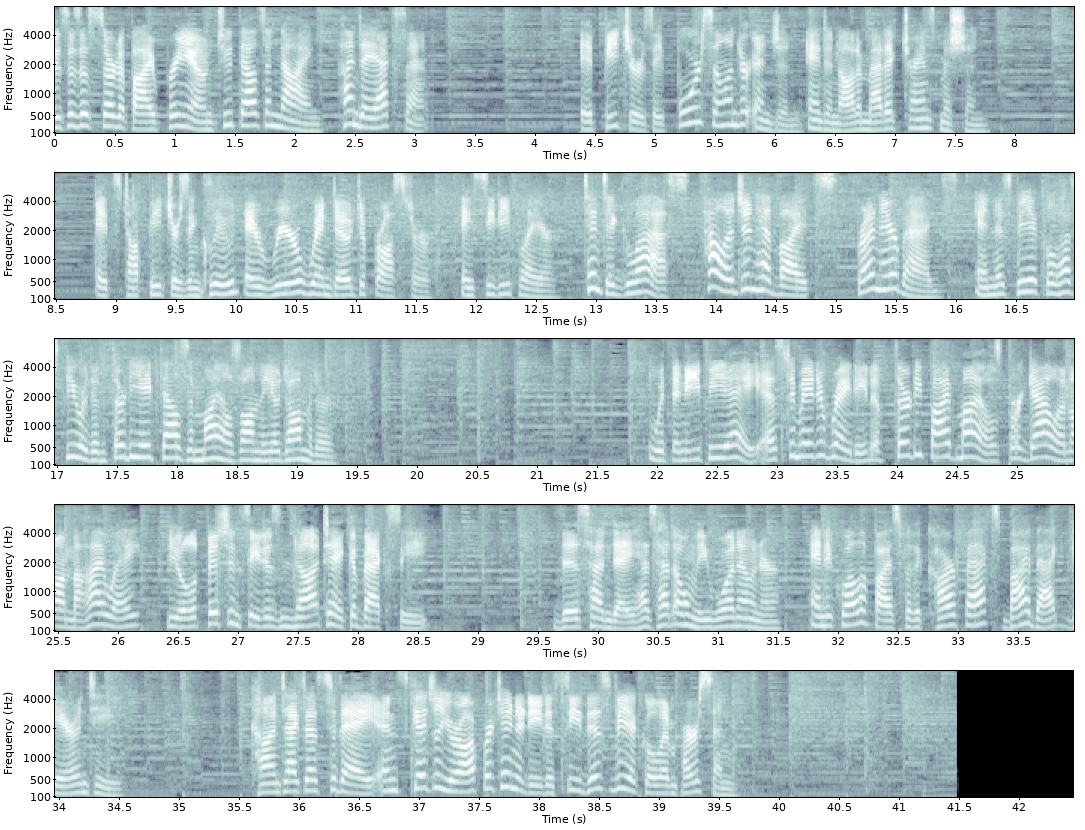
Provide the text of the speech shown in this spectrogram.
This is a certified pre-owned 2009 Hyundai Accent. It features a four-cylinder engine and an automatic transmission. Its top features include a rear window defroster, a CD player, tinted glass, halogen headlights, front airbags, and this vehicle has fewer than 38,000 miles on the odometer. With an EPA estimated rating of 35 miles per gallon on the highway, fuel efficiency does not take a backseat. This Hyundai has had only one owner, and it qualifies for the Carfax buyback guarantee. Contact us today and schedule your opportunity to see this vehicle in person.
